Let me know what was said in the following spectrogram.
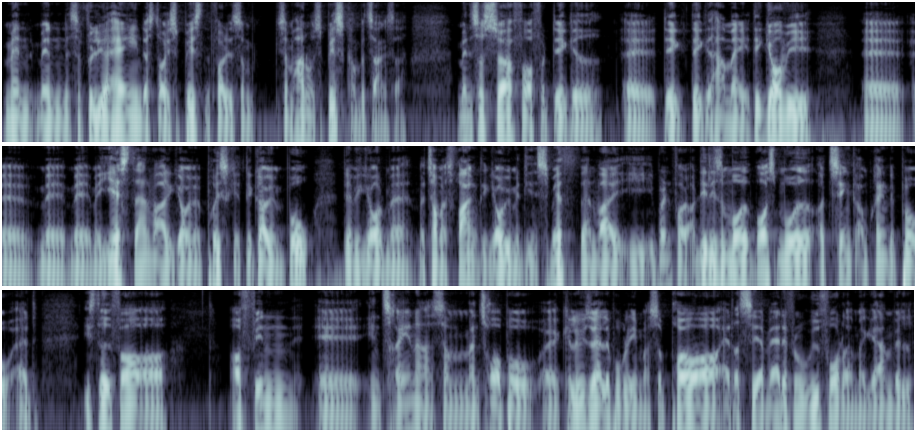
Men, men selvfølgelig at have en, der står i spidsen for det, som, som har nogle spidskompetencer, men så sørge for at få dækket, øh, dæk, dækket ham af. Det gjorde vi øh, øh, med, med, med Jes, da han var, det gjorde vi med Priske, det gør vi med Bo, det har vi gjort med, med Thomas Frank, det gjorde vi med Dean Smith, da han var i, i Brentford. Og det er ligesom måde, vores måde at tænke omkring det på, at i stedet for at at finde øh, en træner, som man tror på øh, kan løse alle problemer, så prøver at adressere, hvad er det for nogle udfordringer, man gerne vil,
